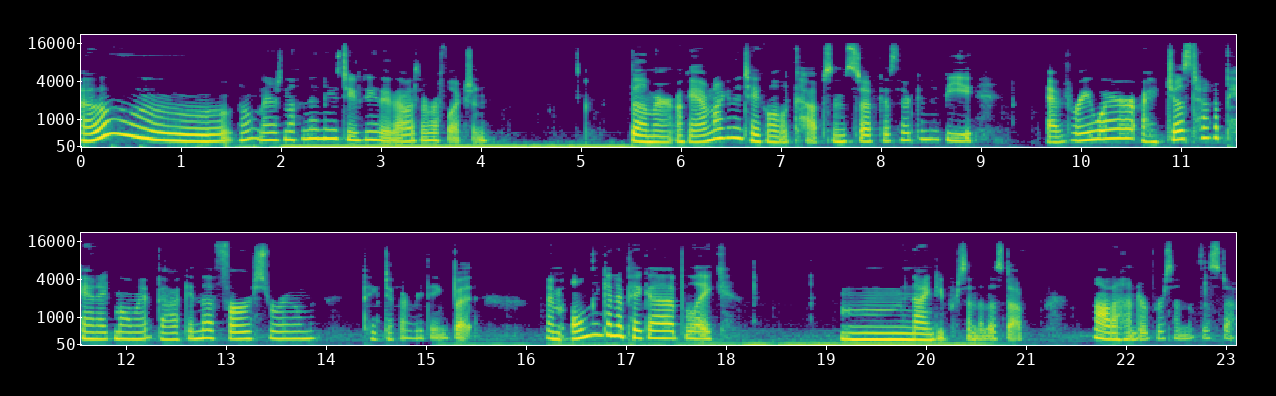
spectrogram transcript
Oh, oh, there's nothing in these tubes either. That was a reflection. Bummer. Okay, I'm not going to take all the cups and stuff because they're going to be everywhere. I just had a panic moment back in the first room. Picked up everything, but I'm only going to pick up like mm, 90% of the stuff. Not 100% of the stuff.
